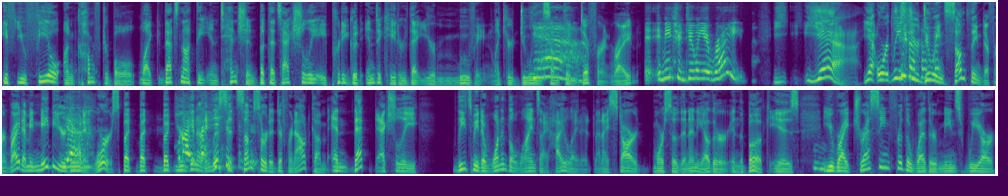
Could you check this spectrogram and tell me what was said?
if you feel uncomfortable, like that's not the intention, but that's actually a pretty good indicator that you're moving, like you're doing yeah. something different, right? It means you're doing it right. Y- yeah, yeah, or at least you're doing something different, right? I mean, maybe you're yeah. doing it worse, but but but you're right, going right. to elicit some sort of different outcome, and that actually leads me to one of the lines I highlighted and I starred more so than any other in the book is mm. you write dressing for the weather means we are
